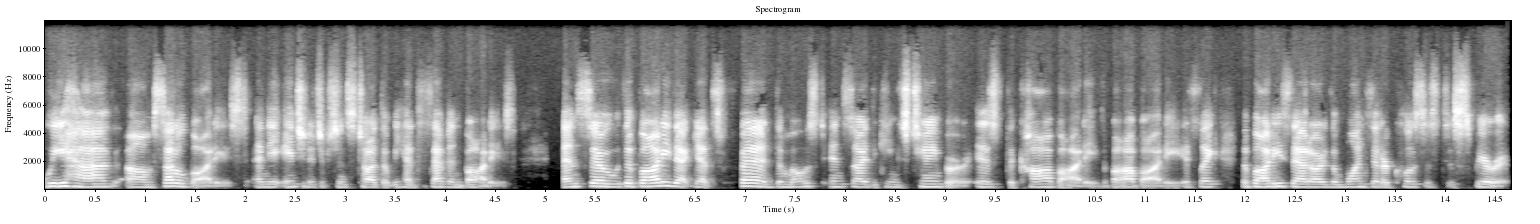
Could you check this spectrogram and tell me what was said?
We have um, subtle bodies, and the ancient Egyptians taught that we had seven bodies. And so the body that gets fed the most inside the king's chamber is the Ka body, the Ba body. It's like the bodies that are the ones that are closest to spirit.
